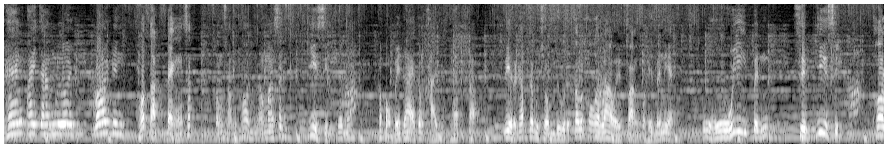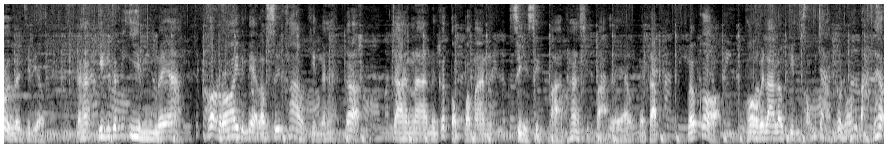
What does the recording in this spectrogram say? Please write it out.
แพงไปจังเลยร้อยหนึ่งขอตัดแบ่งสักสองสามท่อนเอามาสักยี่สิบได้ไหมเขาบอกไม่ได้ต้องขายเป็นแพ็คครับนี่แหละครับท่านผู้ชมดูแล้วเขาเขาก็เล่าให้ฟังว่าเห็นไหมเนี่ย โอ้โหเป็นสิบยี่สิบท่อนเลยทีเดียวนะฮะกินจนอิ่มเลยอะเพราะร้อยหนึ่งเนี่ยเราซื้อข้าวกินนะฮะก็จานละหนึ่งก็ตกประมาณ 40 บาท 50 บาทแล้วนะครับ แล้วก็พอเวลาเรากิน 2 จานก็ร้อยบาทแล้ว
